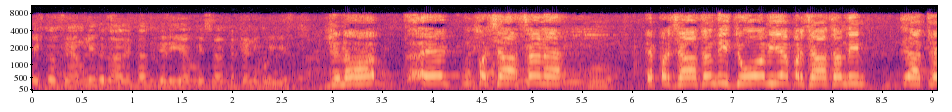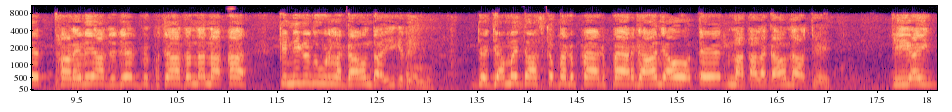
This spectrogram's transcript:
ਇੱਕ ਫੈਮਿਲੀ ਦੇ ਨਾਲ ਇਦਾਂ ਦੀ ਜਿਹੜੀ ਹੈ ਮਿਸ ਅੰਡਰਸਟੈਂਡਿੰਗ ਹੋਈ ਹੈ? ਜਨਾਬ ਇਹ ਪ੍ਰਸ਼ਾਸਨ ਹੈ। ਤੇ ਪ੍ਰਸ਼ਾਸਨ ਦੀ ਜੋ ਵੀ ਹੈ ਪ੍ਰਸ਼ਾਸਨ ਦੀ ਇੱਥੇ ਥਾਣੇ ਦੇ ਹੱਥ ਦੇ ਪ੍ਰਸ਼ਾਸਨ ਦਾ ਨਾਕਾ ਕਿੰਨੀ ਕੁ ਦੂਰ ਲੱਗਾ ਹੁੰਦਾ ਜੀ ਕਿਤੇ। ਜੇ ਜਮੇ 10 ਕ ਪੈਰ ਪੈਰ ਪੈਰ ਗਾਂ ਜਾਓ ਤੇ ਨਾਕਾ ਲੱਗਾ ਹੁੰਦਾ ਉੱਥੇ। ਠੀਕ ਹੈ ਜੀ।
